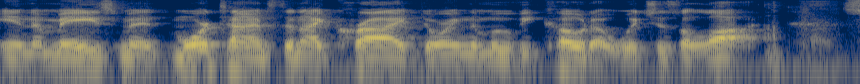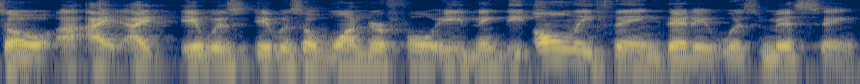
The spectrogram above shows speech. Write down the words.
in amazement more times than I cried during the movie Coda, which is a lot. So I, I, it was, it was a wonderful evening. The only thing that it was missing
